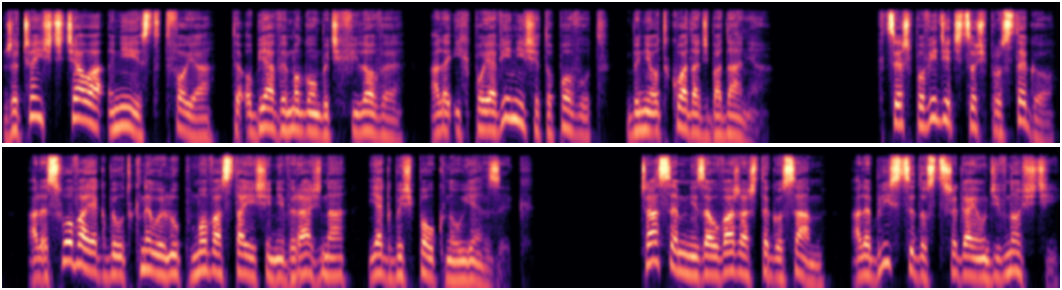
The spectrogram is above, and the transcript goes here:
że część ciała nie jest twoja, te objawy mogą być chwilowe, ale ich pojawienie się to powód, by nie odkładać badania. Chcesz powiedzieć coś prostego, ale słowa jakby utknęły lub mowa staje się niewyraźna, jakbyś połknął język. Czasem nie zauważasz tego sam, ale bliscy dostrzegają dziwności.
